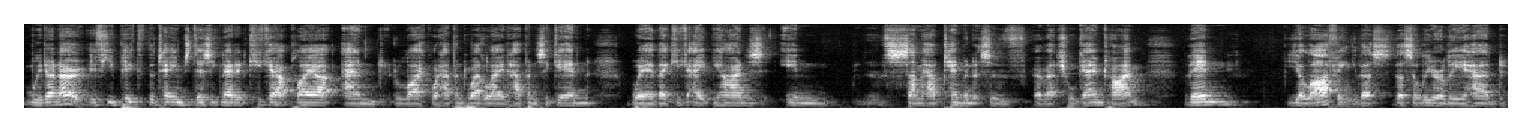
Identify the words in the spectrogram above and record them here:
we don't know if you pick the team's designated kick-out player, and like what happened to Adelaide happens again, where they kick eight behinds in somehow ten minutes of, of actual game time, then you're laughing. That's that's literally had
